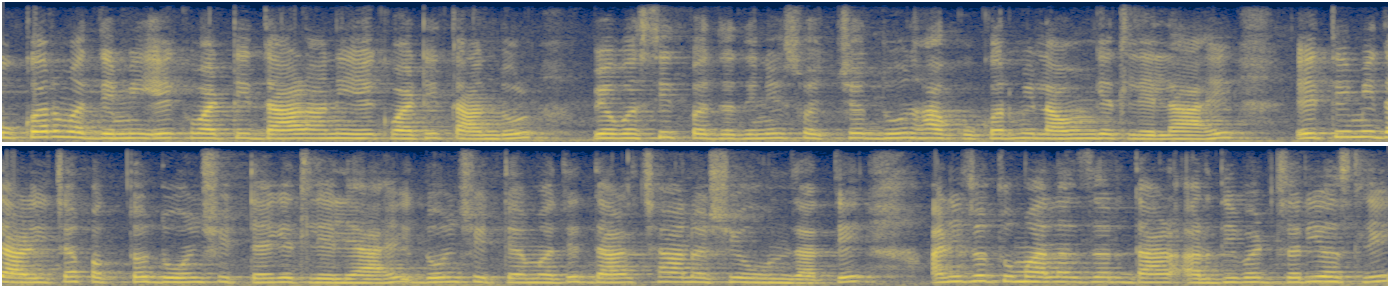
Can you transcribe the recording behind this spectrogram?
कुकरमध्ये मी एक वाटी डाळ आणि एक वाटी तांदूळ व्यवस्थित पद्धतीने स्वच्छ धुवून हा कुकर मी लावून घेतलेला आहे. येथे मी डाळीच्या फक्त दोन शिट्ट्या घेतलेल्या आहे दोन शिट्ट्यामध्ये डाळ छान अशी होऊन जाते आणि जर तुम्हाला जर डाळ अर्धीवट जरी असली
